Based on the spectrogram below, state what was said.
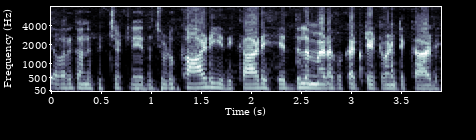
ఎవరు కనిపించట్లేదు. చూడు కాడి ఇది కాడి ఎద్దుల మెడకు కట్టేటువంటి కాడి.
